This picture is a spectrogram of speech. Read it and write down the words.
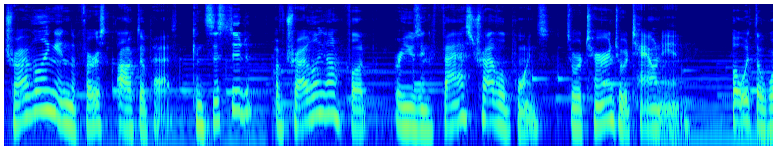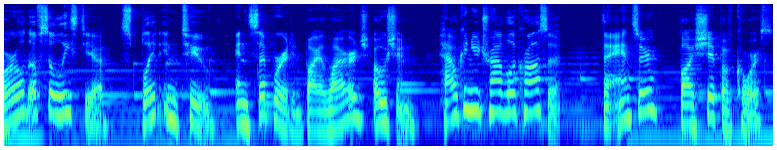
Traveling in the first Octopath consisted of traveling on foot or using fast travel points to return to a town inn. But with the world of Solistia split in two and separated by a large ocean, how can you travel across it? The answer? By ship, of course.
